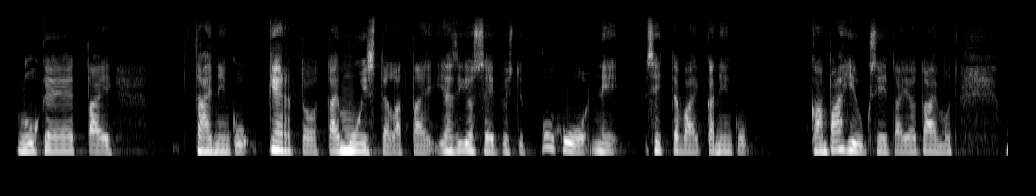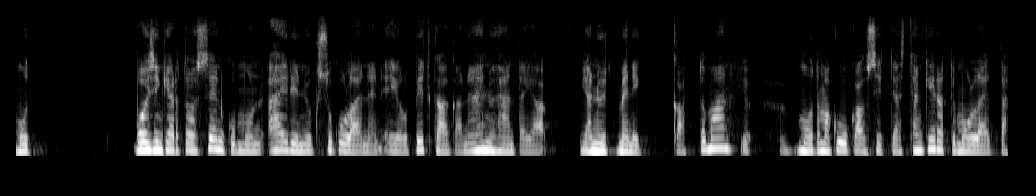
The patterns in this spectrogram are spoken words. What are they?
lukea tai, tai niin kuin kertoa tai muistella tai ja jos ei pysty puhua, niin sitten vaikka niin kuin kampaa hiuksia tai jotain, mutta mut voisin kertoa sen, kun mun äidin yksi sukulainen ei ollut pitkään aikaa nähnyt häntä ja, ja nyt meni katsomaan jo, muutama kuukausi sitten. Ja sitten hän kirjoitti mulle, että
